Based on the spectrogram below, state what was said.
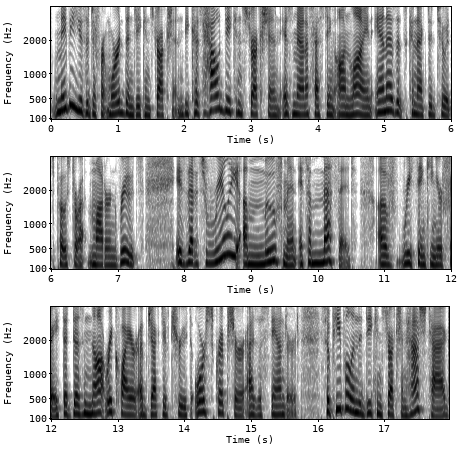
maybe use a different word than deconstruction because how deconstruction is manifesting online and as it's connected to its postmodern roots is that it's really a movement, it's a method of rethinking your faith that does not require objective truth or scripture as a standard. So people in the deconstruction hashtag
